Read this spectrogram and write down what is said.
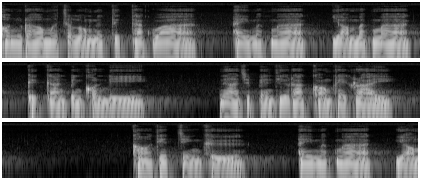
คนเราเมื่อจะหลงนึกทึกทักว่า ให้มากๆ ยอมมากๆ คือการเป็นคนดี น่าจะเป็นที่รักของใครๆ ข้อเท็จจริงคือ ให้มากๆ ยอม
